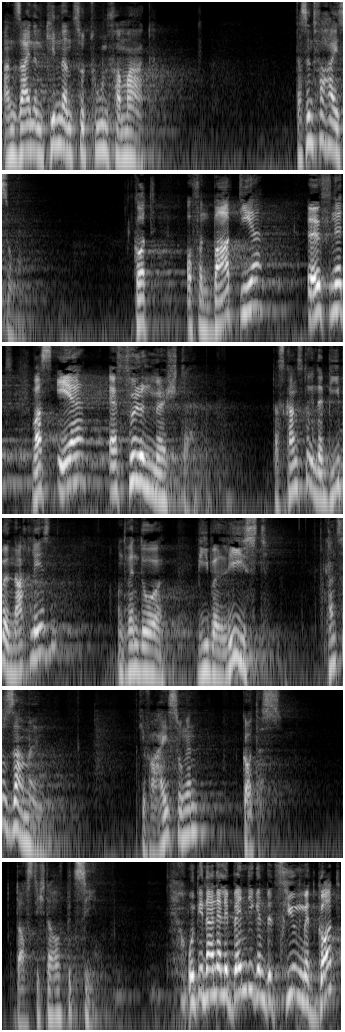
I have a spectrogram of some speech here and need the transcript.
an seinen Kindern zu tun vermag. Das sind Verheißungen. Gott offenbart dir, öffnet, was er erfüllen möchte. Das kannst du in der Bibel nachlesen und wenn du Bibel liest, kannst du sammeln die Verheißungen Gottes darfst dich darauf beziehen. Und in einer lebendigen Beziehung mit Gott,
